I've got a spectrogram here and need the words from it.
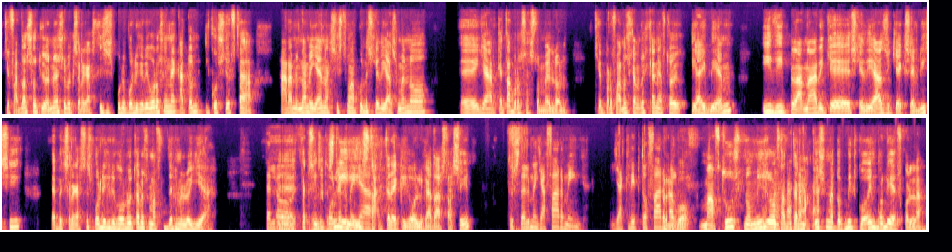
Και φαντάσου ότι ο νέος επεξεργαστής που είναι πολύ γρήγορος είναι 127. Άρα μιλάμε για ένα σύστημα που είναι σχεδιασμένο ε, για αρκετά μπροστά στο μέλλον. Και προφανώς και να το έχει κάνει αυτό η IBM, ήδη πλανάρει και σχεδιάζει και εξελίσσει επεξεργαστές πολύ γρηγορότερους με αυτή την τεχνολογία. Θέλω, ε, εντάξει, είναι πολύ για... Star Trek η όλη κατάσταση. Τους θέλουμε για farming, για crypto farming. Μπράβο. Με αυτούς νομίζω θα τερματίσουμε το bitcoin πολύ εύκολα.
